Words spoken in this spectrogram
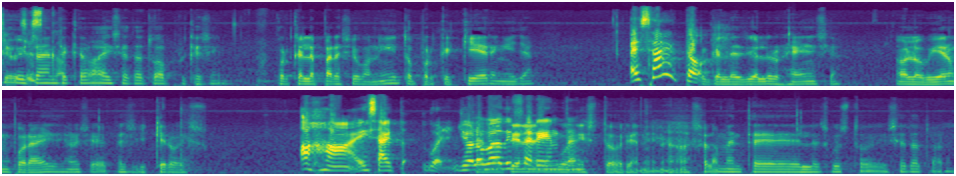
Yo he visto gente que va y se tatúa porque sí. Porque le pareció bonito, porque quieren y ya. Exacto. Porque les dio la urgencia. O lo vieron por ahí y dijeron, "Sí, pues yo quiero eso. Ajá, exacto. Bueno, yo Que lo veo no tiene ninguna diferente. historia ni nada. Solamente les gustó y se tatuaron.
